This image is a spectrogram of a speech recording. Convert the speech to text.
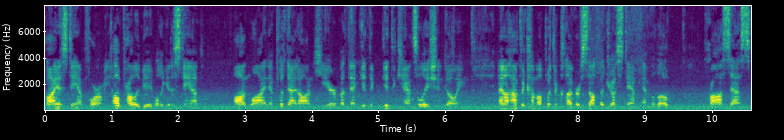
buy a stamp for me. I'll probably be able to get a stamp online and put that on here, but then get the get the cancellation going. And I'll have to come up with a clever self-addressed stamp envelope process,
